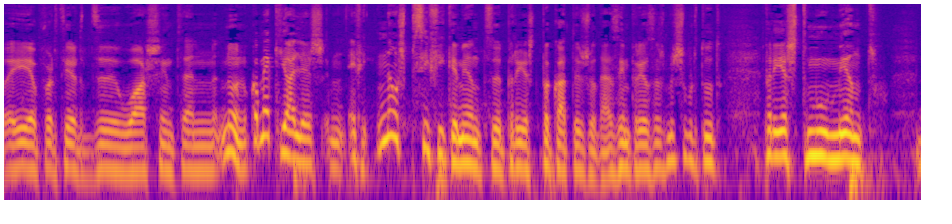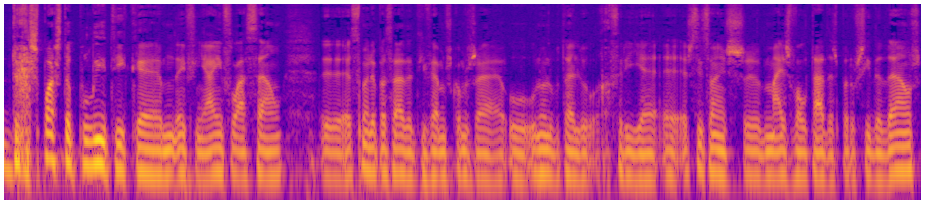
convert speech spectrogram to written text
aí a partir de Washington. Nuno, como é que olhas, enfim, não especificamente para este pacote de ajuda às empresas, mas sobretudo para este momento de resposta política, enfim, à inflação. Eh, a semana passada tivemos, como já o Nuno Botelho referia, eh, as decisões eh, mais voltadas para os cidadãos.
